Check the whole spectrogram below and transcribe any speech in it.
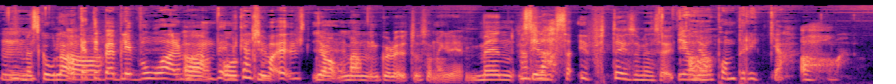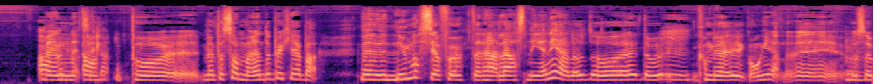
med skolan. Och att det börjar bli vår, man vill och- kanske vara ute. Ja, man går ut och sådana grejer. Men, Att sen, läsa ute är så mysigt. Ja. ja, på en brygga. Oh. Ja, men, men, ja, såklart. på, men på sommaren då brukar jag bara men nu måste jag få upp den här läsningen igen och då, då Mm. kommer jag igång igen. Eh, Och så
